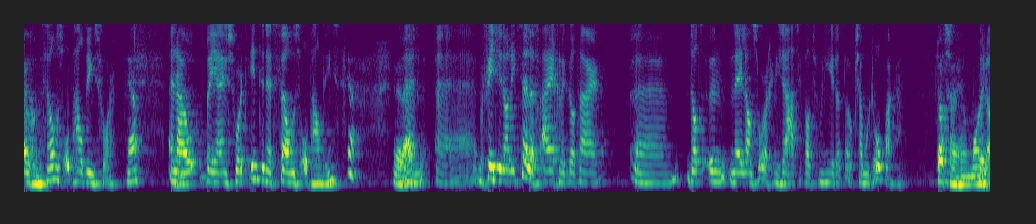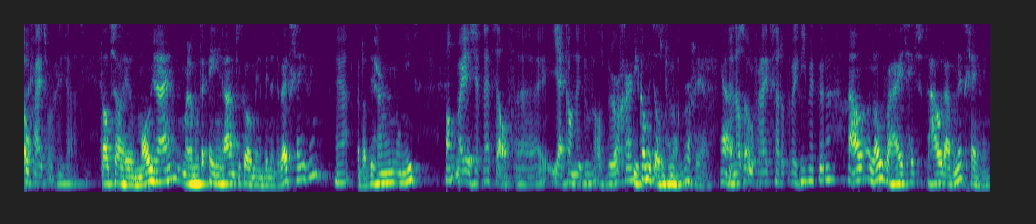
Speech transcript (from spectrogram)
hebben we gewoon een vuilnisophaaldienst voor. ja, En nou ben jij een soort internet vuilnisophaaldienst. ja inderdaad. En, eh, maar vind je dan niet zelf eigenlijk dat daar eh, dat een Nederlandse organisatie op wat voor manier dat ook zou moeten oppakken? dat zou heel mooi Een zijn. overheidsorganisatie. Dat zou heel mooi zijn, maar dan moet er één ruimte komen in binnen de wetgeving. Ja. Maar dat is er nu nog niet. Want, maar je zegt net zelf, eh, jij kan dit doen als burger. Je kan niet als een doen als burger, ja. ja. En als overheid zou dat opeens niet meer kunnen? Nou, een overheid heeft zich te houden aan de wetgeving.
